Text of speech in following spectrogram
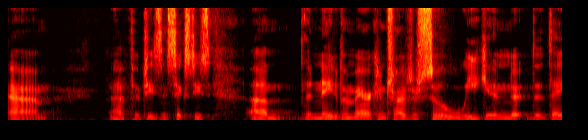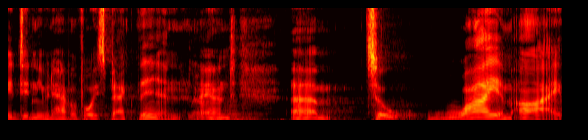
um, uh, 50s, and 60s. Um, the Native American tribes are so weakened that they didn't even have a voice back then, and um, so why am I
